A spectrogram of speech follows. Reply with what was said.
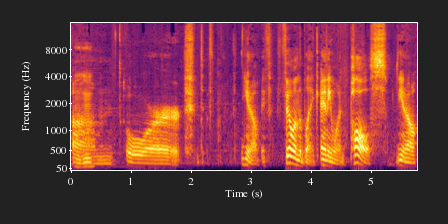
mm-hmm. um, or you know, if fill in the blank, anyone, Pulse, you know,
